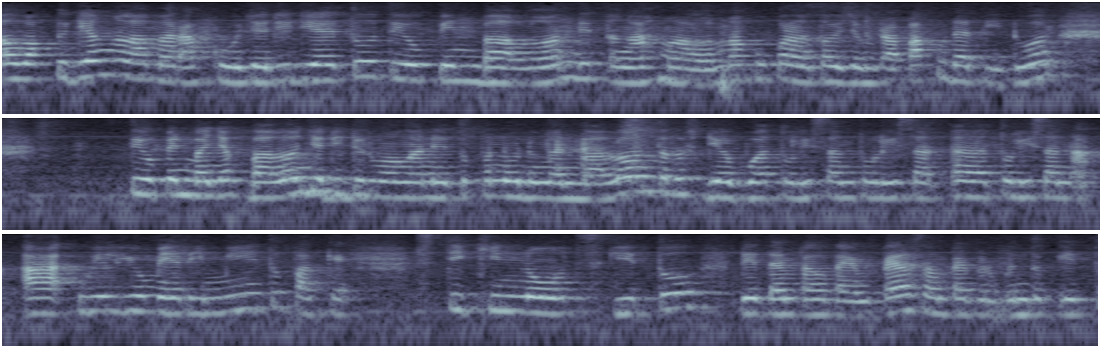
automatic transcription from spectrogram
uh, waktu dia ngelamar aku. Jadi dia itu tiupin balon di tengah malam. Aku kurang tahu jam berapa, aku udah tidur. Tiupin banyak balon, jadi di ruangan itu penuh dengan balon. Terus dia buat tulisan-tulisan eh, tulisan "A- Will you marry me itu pakai sticky notes gitu, ditempel-tempel sampai berbentuk itu.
